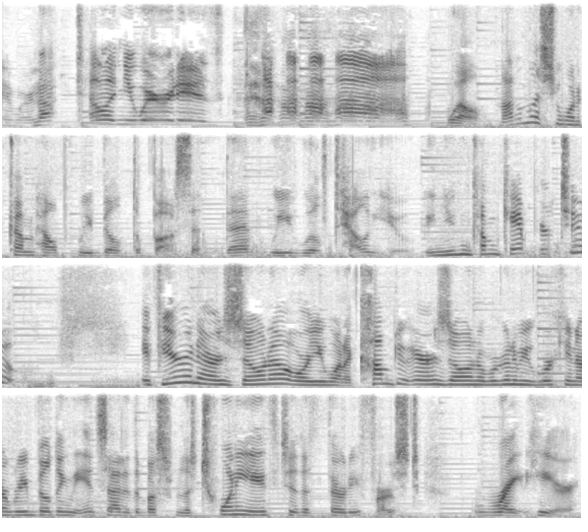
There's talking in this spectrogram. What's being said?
And we're not telling you where it is. well, not unless you want to come help rebuild the bus, and then we will tell you. And you can come camp here too. If you're in Arizona or you want to come to Arizona, we're going to be working on rebuilding the inside of the bus from the 28th to the 31st right here.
